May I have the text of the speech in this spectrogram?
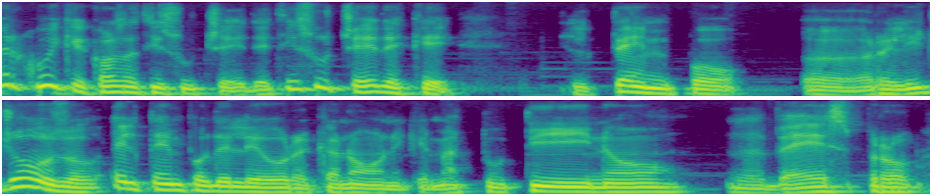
Per cui che cosa ti succede? Ti succede che il tempo eh, religioso è il tempo delle ore canoniche, mattutino, eh, vespro,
